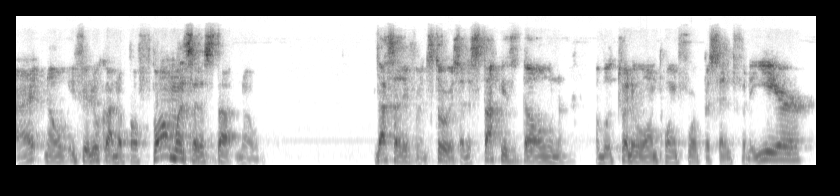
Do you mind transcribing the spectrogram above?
All right. Now, if you look on the performance of the stock now, that's a different story. So the stock is down about 21.4% for the year.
